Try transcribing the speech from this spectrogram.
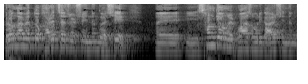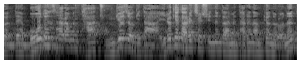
그런가 하면 또 가르쳐 줄 수 있는 것이 에, 이 성경을 보아서 우리가 알 수 있는 건데 모든 사람은 다 종교적이다 이렇게 가르칠 수 있는가 하면 다른 한편으로는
